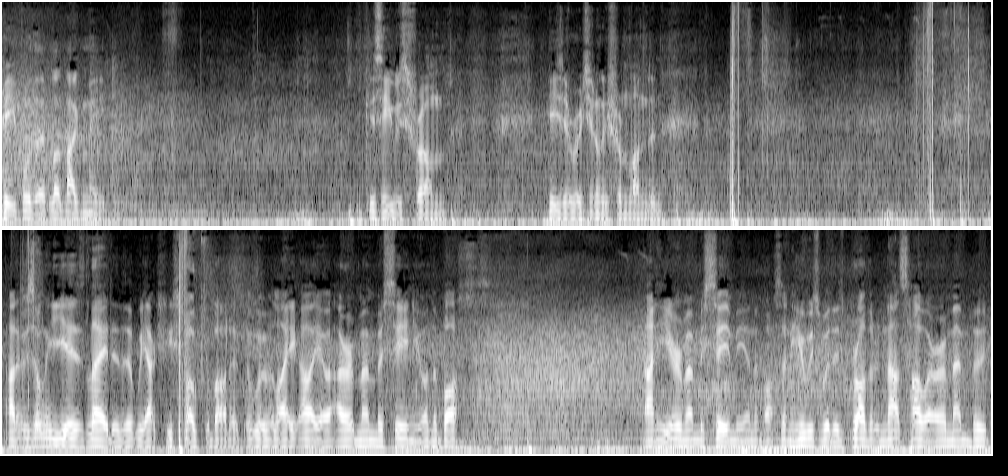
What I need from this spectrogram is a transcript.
people that look like me. Because he was from, he's originally from London. And it was only years later that we actually spoke about it. That we were like, oh yeah, I remember seeing you on the bus. And he remembers seeing me on the bus, and he was with his brother, and that's how I remembered.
